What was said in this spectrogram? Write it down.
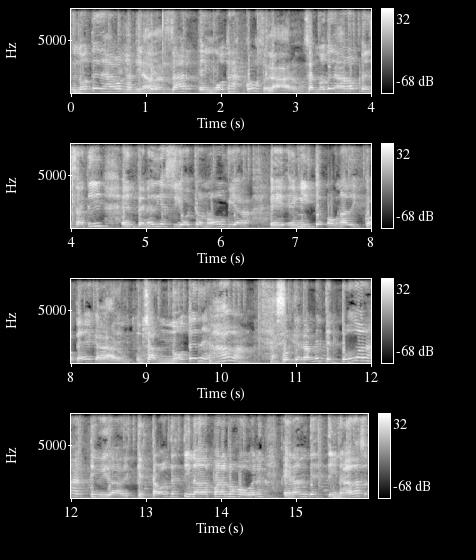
No te dejaban a ti pensar en otras cosas. Claro. O sea, no te dejaban pensar a ti en tener 18 novias, eh, en irte para una discoteca. o sea, no te dejaban. porque realmente todas las actividades que estaban destinadas para los jóvenes eran destinadas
